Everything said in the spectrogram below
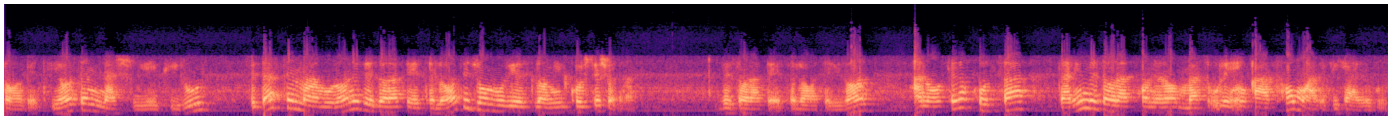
صاحب نشریه پیروز به دست ماموران وزارت اطلاعات جمهوری اسلامی کشته شدند. وزارت اطلاعات ایران عناصر خودسر در این وزارتخانه را مسئول این قتلها معرفی کرده بود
